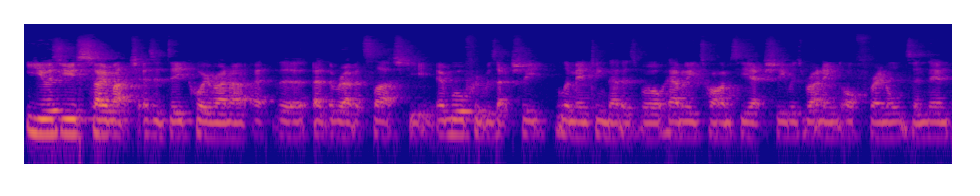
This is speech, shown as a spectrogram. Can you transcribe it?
he was used so much as a decoy runner at the at the Rabbits last year, and Wilfred was actually lamenting that as well. How many times he actually was running off Reynolds and then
